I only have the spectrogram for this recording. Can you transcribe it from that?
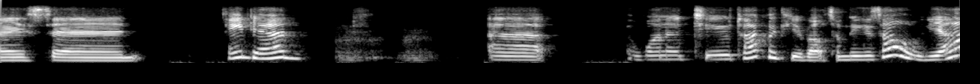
I said, hey, dad, uh, I wanted to talk with you about something. He goes, Oh, yeah.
